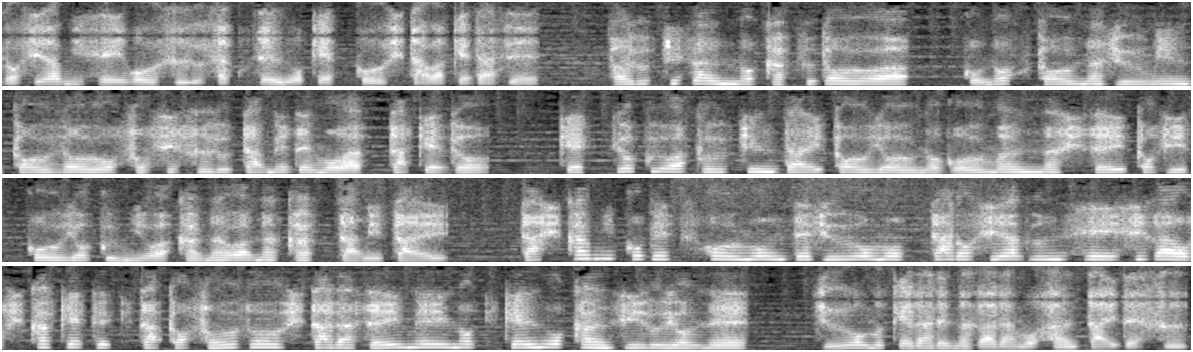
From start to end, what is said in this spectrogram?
ロシアに併合する作戦を決行したわけだぜ。パルチザンの活動は、この不当な住民投票を阻止するためでもあったけど、結局はプーチン大統領の傲慢な姿勢と実行力にはかなわなかったみたい。確かに個別訪問で銃を持ったロシア軍兵士が押しかけてきたと想像したら生命の危険を感じるよね。銃を向けられながらも反対です。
